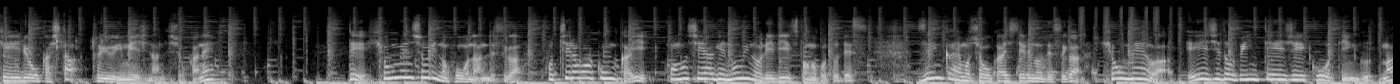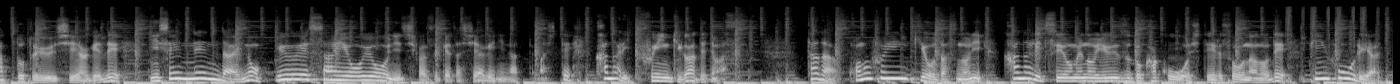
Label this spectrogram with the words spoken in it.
軽量化したというイメージなんでしょうかね。で表面処理の方なんですがこちらは今回この仕上げのみのリリースとのことです前回も紹介しているのですが表面はエイジドヴィンテージコーティングマットという仕上げで2000年代の US 産用用に近づけた仕上げになってましてかなり雰囲気が出てますただこの雰囲気を出すのにかなり強めのユーズド加工をしているそうなのでピンホールやディ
